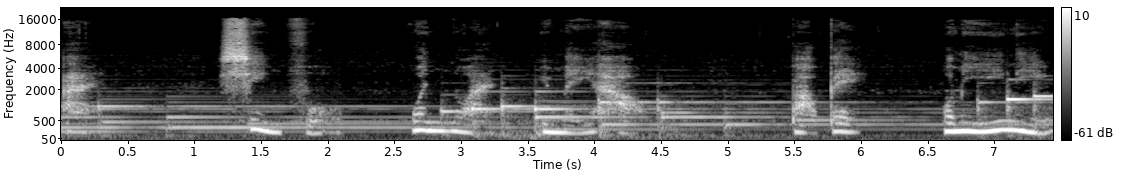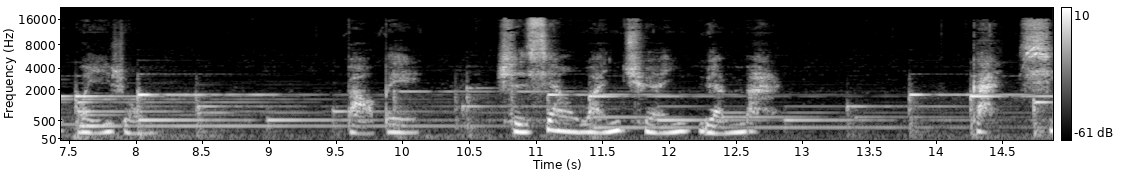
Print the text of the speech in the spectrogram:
爱、幸福、温暖与美好，宝贝，我们以你为荣。宝贝，实相完全圆满。感，谢，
